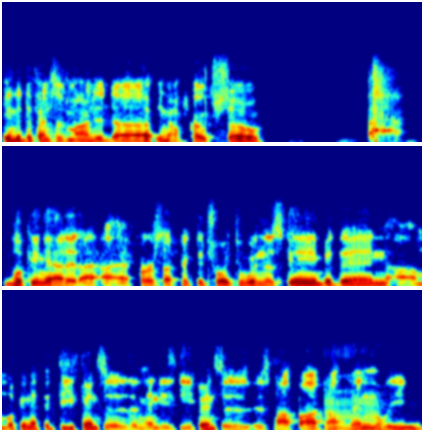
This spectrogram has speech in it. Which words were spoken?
being a defensive minded uh, you know coach. So looking at it, I, I, at first I picked Detroit to win this game, but then I'm looking at the defenses, and Indy's defense is, is top five, top ten in the league.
